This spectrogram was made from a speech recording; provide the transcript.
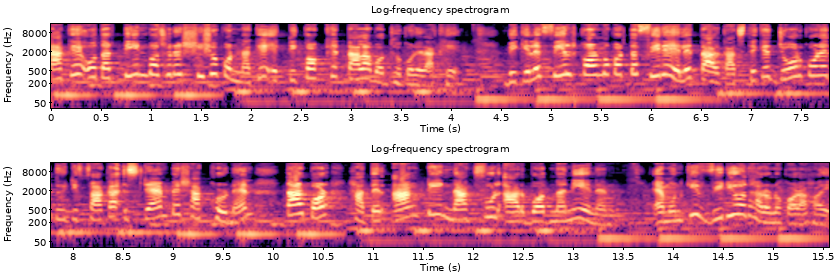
তাকে ও তার তিন বছরের শিশুকন্যাকে একটি কক্ষে তালাবদ্ধ করে রাখে। বিকেলে ফিল্ড কর্মকর্তা ফিরে এলে তার কাছ থেকে জোর করে দুইটি ফাঁকা স্ট্যাম্পে স্বাক্ষর নেন, তারপর হাতের আংটি নাকফুল আর বদনা নিয়ে নেন। এমনকি ভিডিও ধারণও করা হয়।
